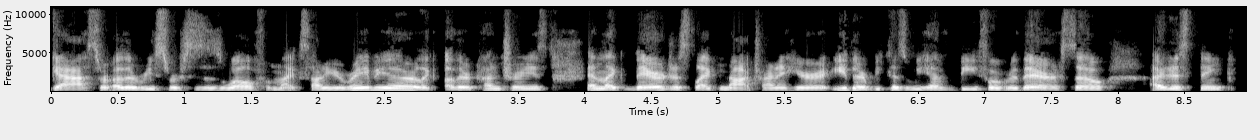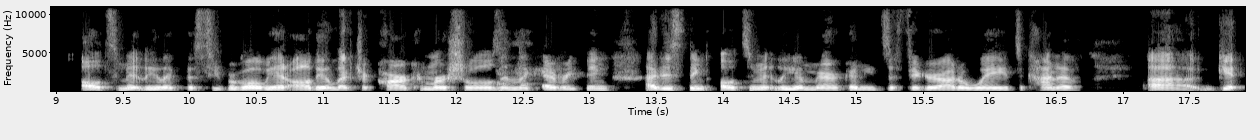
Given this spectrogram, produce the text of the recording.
gas or other resources as well from like Saudi Arabia or like other countries, and like they're just like not trying to hear it either because we have beef over there. So I just think ultimately like the super bowl we had all the electric car commercials and like everything i just think ultimately america needs to figure out a way to kind of uh, get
